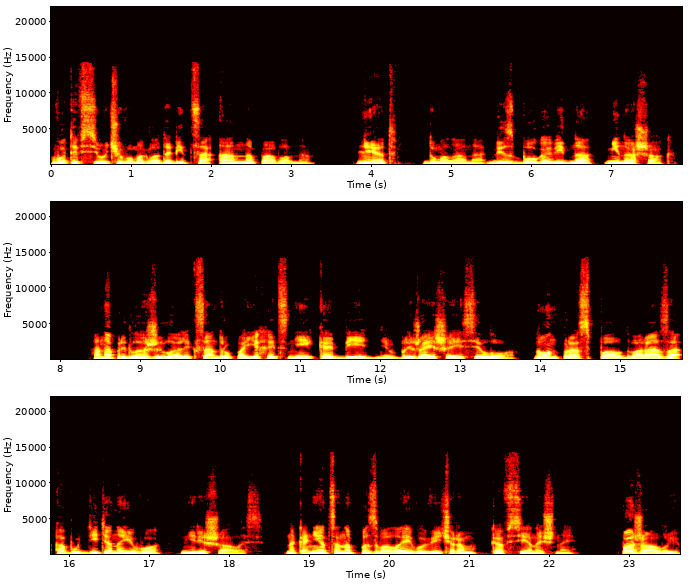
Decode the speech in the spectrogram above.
Вот и все, чего могла добиться Анна Павловна. «Нет», — думала она, — «без Бога, видно, ни на шаг». Она предложила Александру поехать с ней к обедне в ближайшее село, но он проспал два раза, а будить она его не решалась. Наконец она позвала его вечером ко всеночной. «Пожалуй»,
